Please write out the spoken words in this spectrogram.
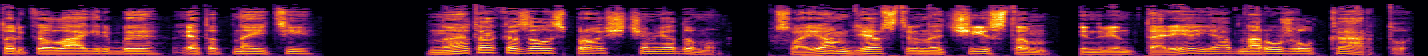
Только лагерь бы этот найти. Но это оказалось проще, чем я думал. В своем девственно чистом инвентаре я обнаружил карту.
